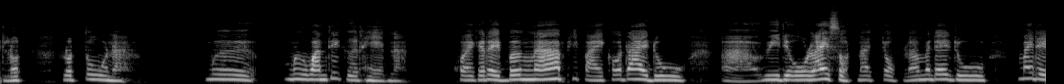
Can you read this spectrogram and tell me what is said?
ตุรถรถตู้นะมือ มือวันที่เกิดเหตุนะคอยก็ได้เบิ้งนะ พี่ไปก็ได้ดูอ่าวิดีโอไล่สดนะจบแล้วไม่ได้ดูไม่ได้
